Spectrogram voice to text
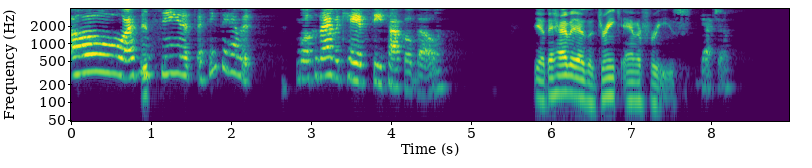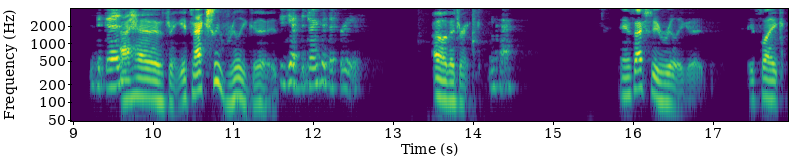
Oh, I've been It- seeing it. I think they have it. Well, because I have a KFC Taco Bell. Yeah, they have it as a drink and a freeze. Gotcha. Is it good? I had it as a drink. It's actually really good. Did you have the drink or the freeze? Oh, the drink. Okay. And it's actually really good. It's like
